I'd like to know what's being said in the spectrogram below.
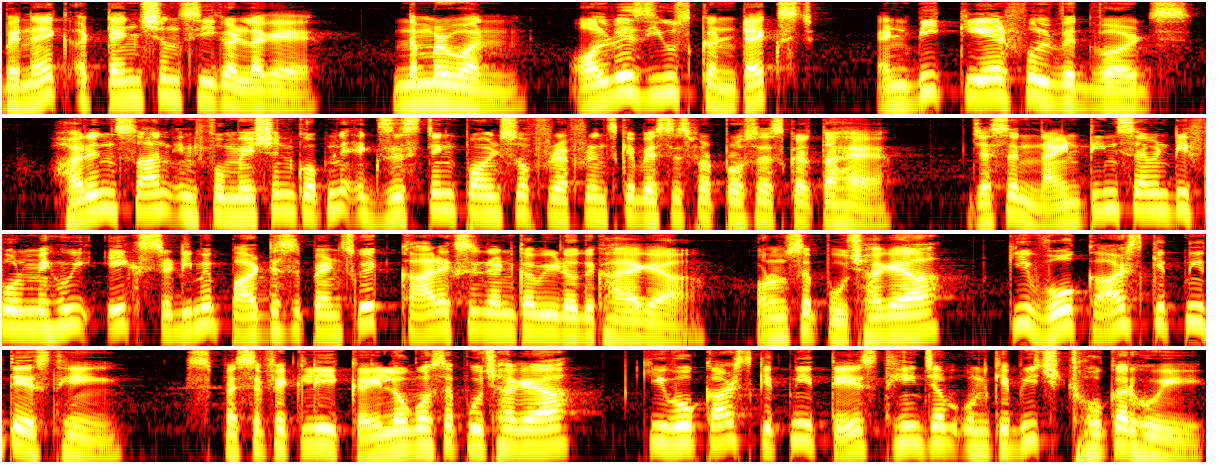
बिना एक अटेंशन सीकर लगे। Number one always use context and be careful with words हर इंसान इन्फॉर्मेशन को अपने एग्जिस्टिंग पॉइंट्स ऑफ़ रेफरेंस के बेसिस पर प्रोसेस करता है। जैसे 1974 में हुई एक स्टडी में पार्टिसिपेंट्स को एक कार एक्सीडेंट का वीडियो दिखाया गया और उनसे पूछा गया कि वो कार्स कितनी तेज थीं। स्पेसिफिकली कई लोगों से पूछा गया कि वो कार्स कितनी तेज थीं जब उनके बीच ठोकर हुई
